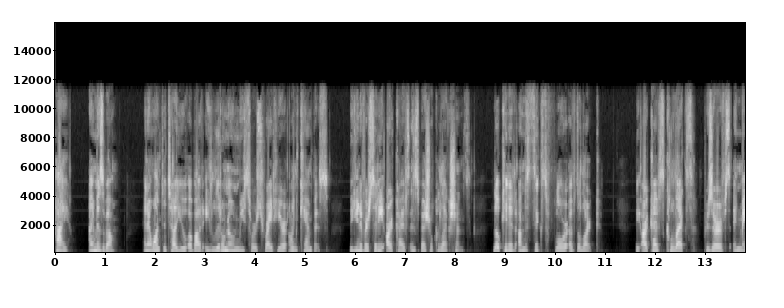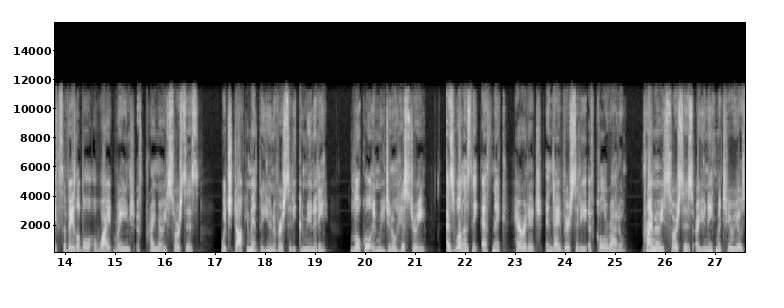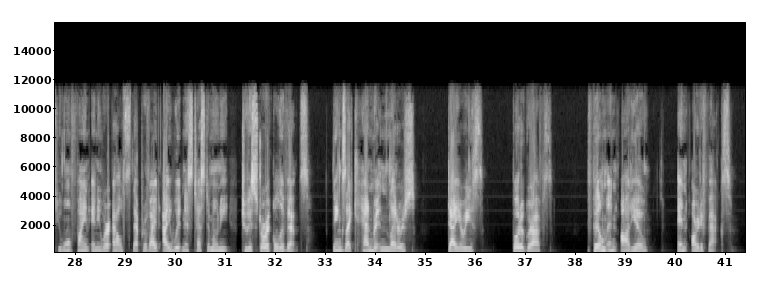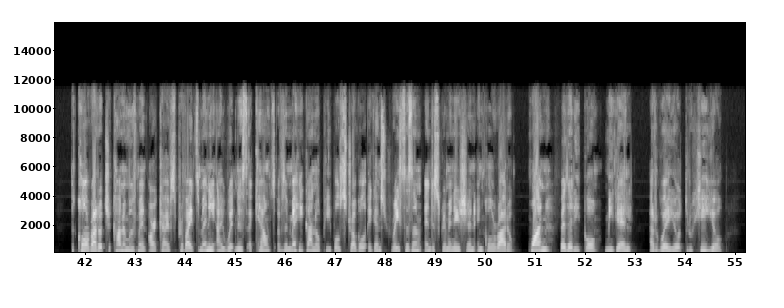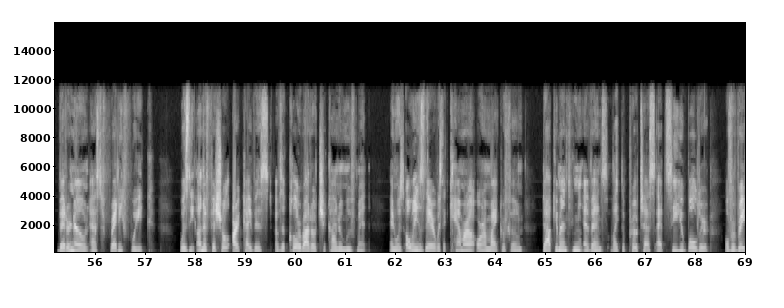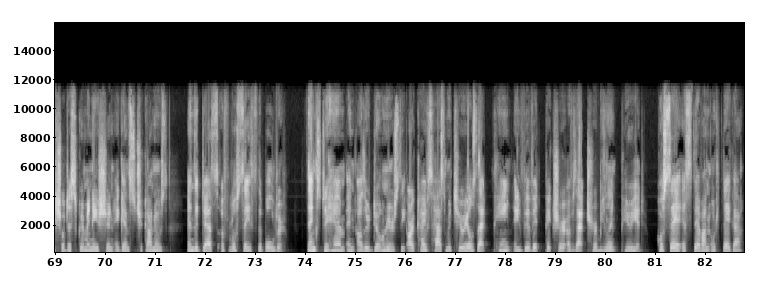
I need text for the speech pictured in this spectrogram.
Hi, I'm Isabel, and I want to tell you about a little known resource right here on campus the University Archives and Special Collections, located on the sixth floor of the LARC. The archives collects, preserves, and makes available a wide range of primary sources which document the university community, local and regional history, as well as the ethnic, heritage, and diversity of Colorado. Primary sources are unique materials you won't find anywhere else that provide eyewitness testimony to historical events, things like handwritten letters, diaries, photographs, film and audio, and artifacts. The Colorado Chicano Movement Archives provides many eyewitness accounts of the Mexicano people's struggle against racism and discrimination in Colorado. Juan Federico Miguel Arguello Trujillo, better known as Freddie Freak, was the unofficial archivist of the Colorado Chicano movement and was always there with a camera or a microphone documenting events like the protests at CU Boulder over racial discrimination against Chicanos and the deaths of Los Seis de Boulder. Thanks to him and other donors, the archives has materials that paint a vivid picture of that turbulent period. Jose Esteban Ortega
